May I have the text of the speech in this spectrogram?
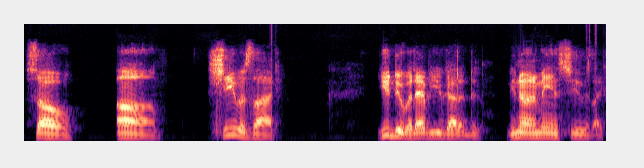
So um she was like, You do whatever you gotta do. You know what I mean? She was like,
